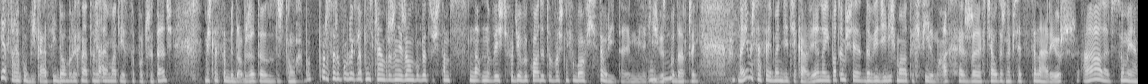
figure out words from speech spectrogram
jest trochę publikacji dobrych na ten Tak. temat, jest co poczytać. Myślę sobie, dobrze, to zresztą chyba profesor w ogóle Glapiński, mam wrażenie, że on w ogóle coś tam, na, no, jeśli chodzi o wykłady, to właśnie chyba o historii tej jakiejś gospodarczej. No i myślę sobie, będzie ciekawie. No i potem się dowiedzieliśmy o tych filmach, że chciał też napisać scenariusz, ale w sumie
